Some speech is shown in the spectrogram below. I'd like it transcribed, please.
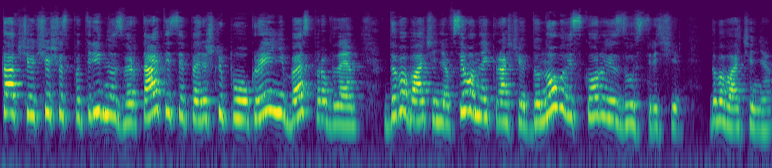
Так що, якщо щось потрібно, звертайтеся, перейшли по Україні без проблем. До побачення. Всього найкращого. До нової скорої зустрічі. До побачення.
